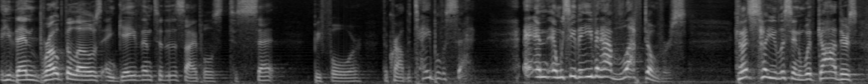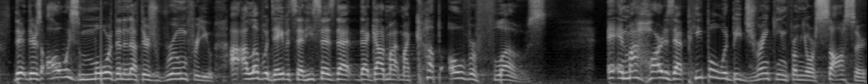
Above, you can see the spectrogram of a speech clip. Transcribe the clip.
he then broke the loaves and gave them to the disciples to set before the crowd. The table is set. And, and we see they even have leftovers. Can I just tell you, listen, with God, there's, there, there's always more than enough. There's room for you. I, I, love what David said. He says that, that God, my, my cup overflows. And my heart is that people would be drinking from your saucer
